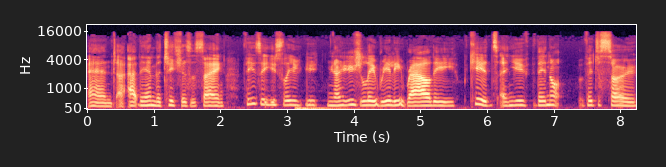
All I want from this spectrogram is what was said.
And uh, at the end, the teachers are saying, these are usually, you, you know, usually really rowdy kids, and you, they're not, they're just so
